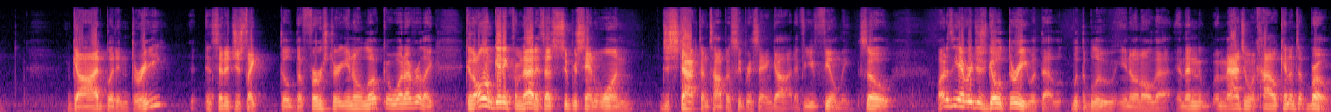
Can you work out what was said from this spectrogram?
God, but in three instead of just like the the first or you know look or whatever? Like, because all I'm getting from that is that's Super Saiyan one just stacked on top of Super Saiyan God. If you feel me, so. Why does he ever just go three with that with the blue, you know, and all that? And then imagine what Kaioken, bro.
